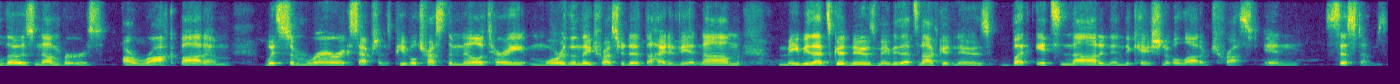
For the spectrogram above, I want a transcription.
those numbers are rock bottom with some rare exceptions. People trust the military more than they trusted it at the height of Vietnam. Maybe that's good news, maybe that's not good news, but it's not an indication of a lot of trust in systems.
